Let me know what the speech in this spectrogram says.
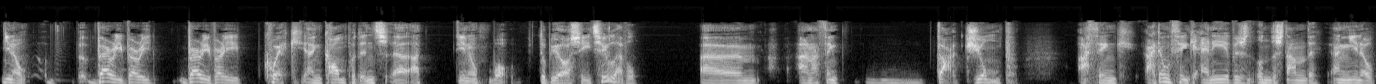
you know, very, very, very, very quick and competent uh, at, you know, what WRC2 level. Um, and I think that jump I think I don't think any of us understand it. And you know,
